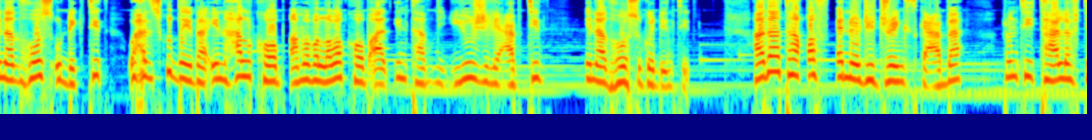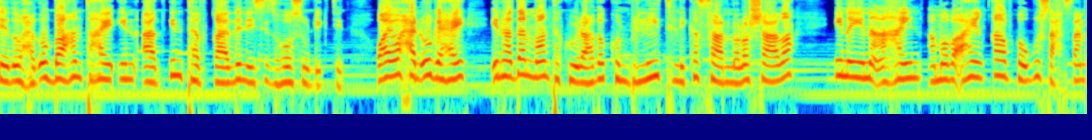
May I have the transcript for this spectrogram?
inaad hoos u dhigtid waxaad isku daydaa in hal koob amaba laba koob aad intaad usually cabtid inaad hoos uga dhintid. Haddaad tahay qof energy drinkska caba runtii taa waxaad u baahan tahay in aad intaad qaadanaysid hoos u dhigtid. Waayo waxaan ogahay in haddaan maanta ku yidhaahdo completely ka saar noloshaada inayna ahayn amaba ahayn qaabka ugu saxsan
